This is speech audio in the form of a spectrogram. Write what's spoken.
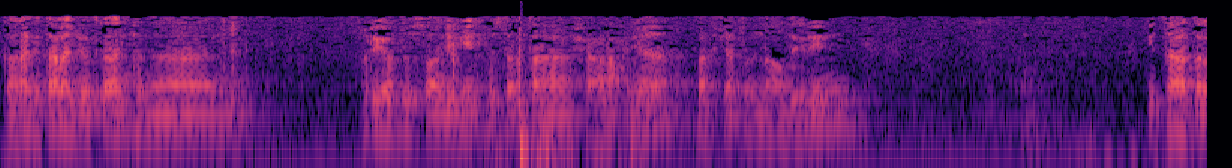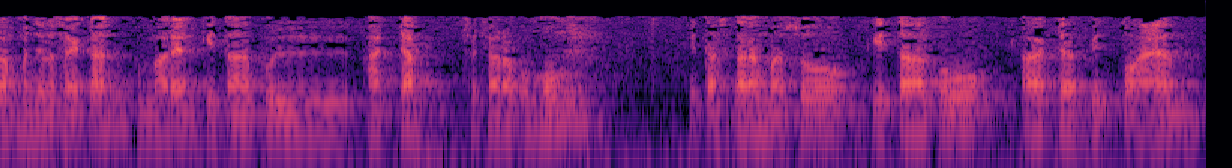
Sekarang kita lanjutkan dengan Riyadus Salihin beserta syarahnya Bahsyatun Nadirin Kita telah menyelesaikan kemarin kitabul adab secara umum kita sekarang masuk kitabu Adabit Ta'am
